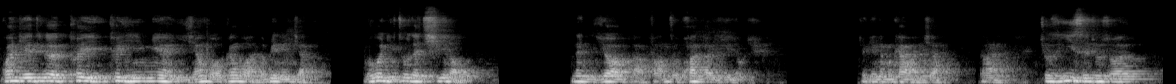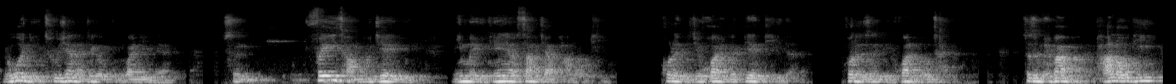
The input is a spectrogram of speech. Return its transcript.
关节这个退退行性病变，以前我跟我很多病人讲，如果你住在七楼，那你就要把房子换到一楼去，就跟他们开玩笑。当然，就是意思就是说，如果你出现了这个骨关节炎，是非常不建议你每天要上下爬楼梯，或者你就换一个电梯的，或者是你换楼层，这是没办法，爬楼梯。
